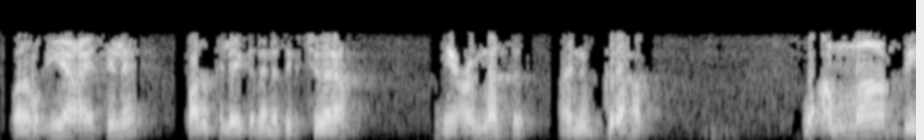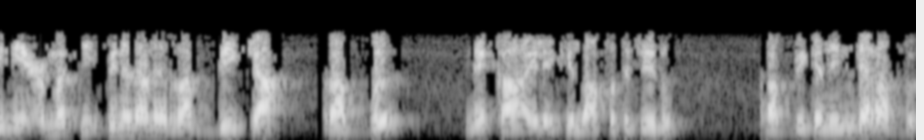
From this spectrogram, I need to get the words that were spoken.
അപ്പൊ നമുക്ക് ഈ ആയത്തിലെ പദത്തിലേക്ക് തന്നെ തിരിച്ചു വരാം. നിഅമത്ത് അനുഗ്രഹം. അമ്മ ബിനിഅമത്തി പിന്നെ എന്താണ് റബ്ബിക്ക. റബ്ബ് നെ കായിലേക്ക് ലാഫത്ത് ചെയ്തു. റബ്ബിക്ക നിന്റെ റബ്ബ്.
